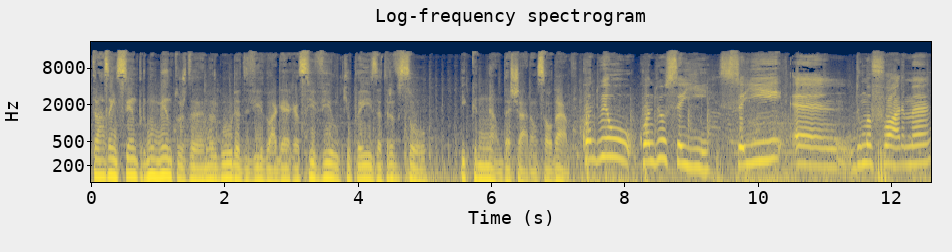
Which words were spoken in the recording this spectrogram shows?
trazem sempre momentos de amargura devido à guerra civil que o país atravessou e que não deixaram saudade. Quando eu, quando eu saí, saí uh, de uma forma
